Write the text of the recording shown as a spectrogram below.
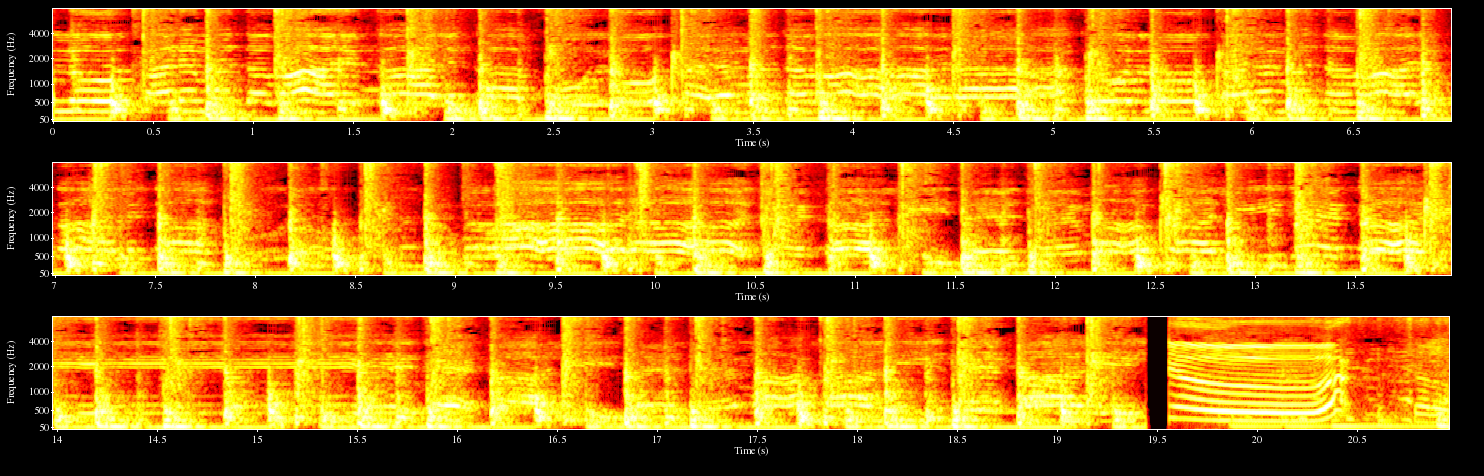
खोलो कर्म द्वार काल का खोलो कर्म द्वारा खोलो कर्म द्वार काल का खोलो द्वारा। जय काली जय जय माँ काली जय काली। जय काली जय जय माँ काली जय काली। चलो।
